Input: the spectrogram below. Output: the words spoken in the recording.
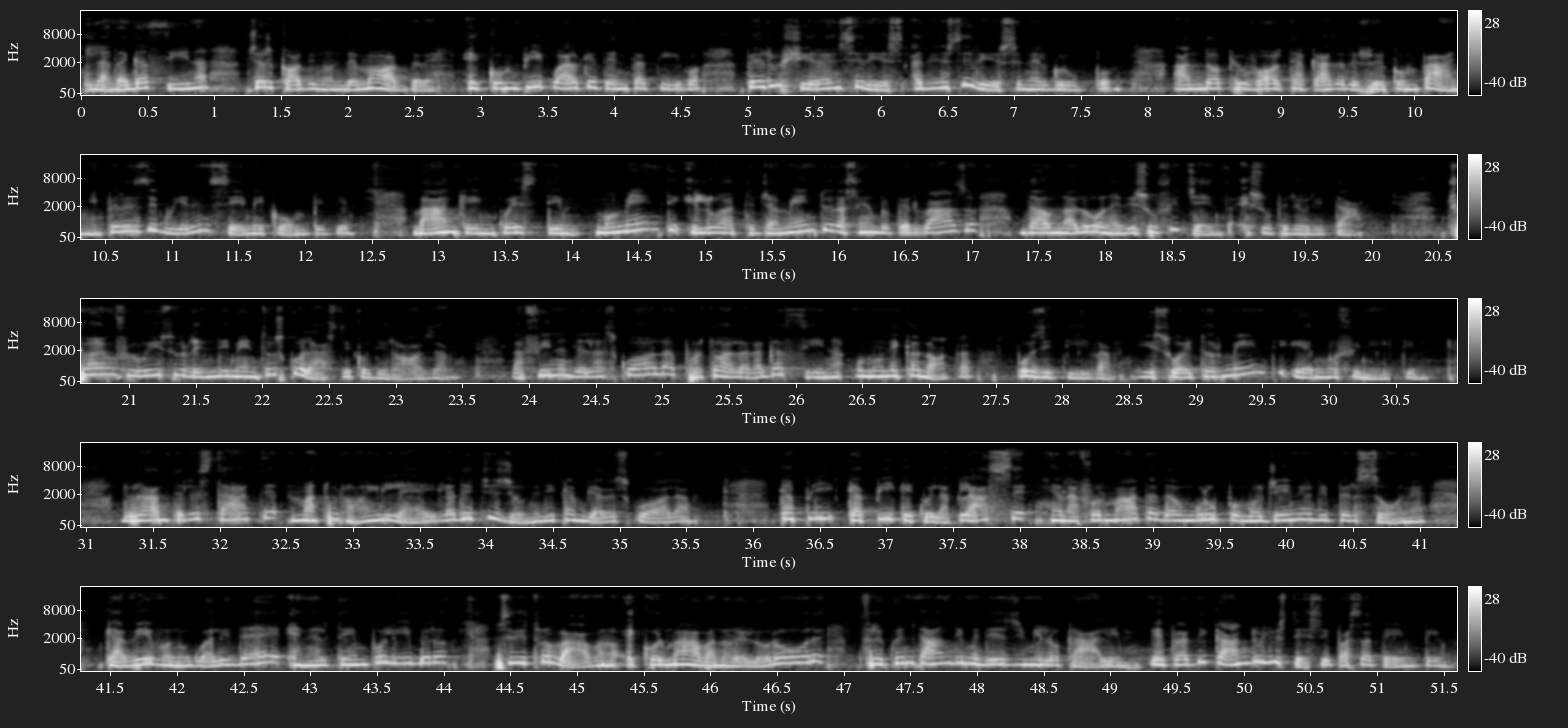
La ragazzina cercò di non demordere e compì qualche tentativo per riuscire inserirsi, ad inserirsi nel gruppo. Andò più volte a casa dei suoi compagni per eseguire insieme i compiti, ma anche in questi momenti il loro atteggiamento era sempre pervaso da un alone di sufficienza e superiorità. Ciò influì sul rendimento scolastico di Rosa. La fine della scuola portò alla ragazzina un'unica nota positiva. I suoi tormenti erano finiti. Durante l'estate maturò in lei la decisione di cambiare scuola. Capì, capì, che quella classe era formata da un gruppo omogeneo di persone che avevano uguali idee e nel tempo libero si ritrovavano e colmavano le loro ore frequentando i medesimi locali e praticando gli stessi passatempi.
